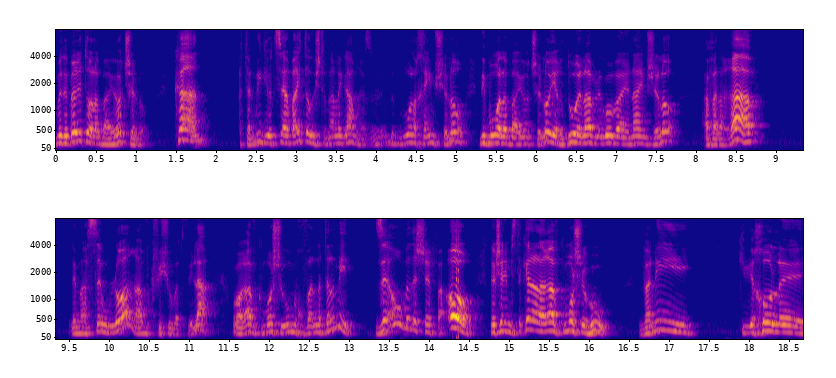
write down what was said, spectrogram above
ומדבר איתו על הבעיות שלו. כאן, התלמיד יוצא הביתה, הוא השתנה לגמרי, אז דיברו על החיים שלו, דיברו על הבעיות שלו, ירדו אליו לגובה העיניים שלו, אבל הרב, למעשה הוא לא הרב כפי שהוא בתפילה, הוא הרב כמו שהוא מכוון לתלמיד. זה אור וזה שפע. אור, וכשאני מסתכל על הרב כמו שהוא, ואני כביכול אה,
